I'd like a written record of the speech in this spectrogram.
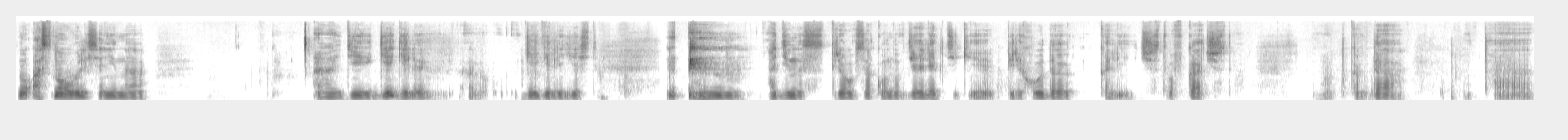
ну, основывались они на а, идее Гегеля. А, в Гегеле есть один из трех законов диалектики перехода количества в качество. Вот когда вот, а,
